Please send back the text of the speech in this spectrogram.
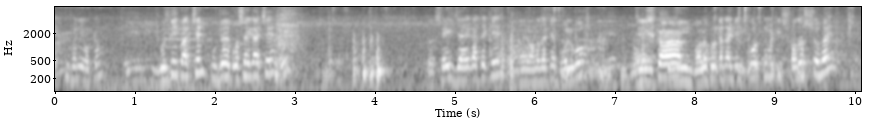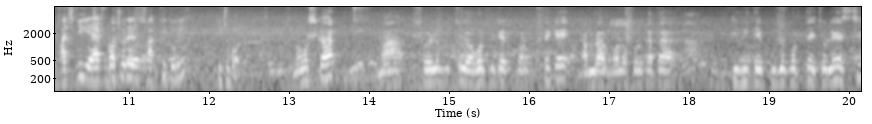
একটুখানি ওটা বুঝতেই পারছেন পুজোয় বসে গেছে। তো সেই জায়গা থেকে আমি রণদাকে বলব যে নমস্কার। বলো কলকাতা একজন কোর কমিটির সদস্য হয়ে আজকে এক বছরের সাক্ষী তুমি কিছু বলো। নমস্কার। মা শৈলপুত্রী অগরপীঠের তরফ থেকে আমরা বল কলকাতা টিভিতে পুজো করতে চলে এসেছি।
